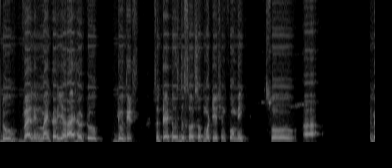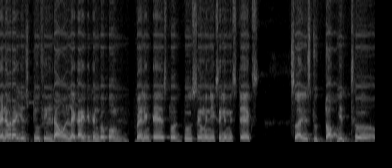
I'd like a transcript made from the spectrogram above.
do well in my career i have to do this. So that was the source of motivation for me. So uh, whenever i used to feel down like i didn't perform well in test or do so many silly mistakes so i used to talk with uh,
